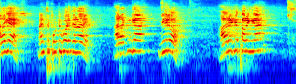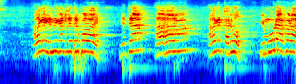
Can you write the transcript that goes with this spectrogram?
అలాగే మంచి ఫుడ్ కూడా తినాలి. ఆ రకంగా మీరు ఆరోగ్యపరంగా అలాగే ఎనిమిది గంటలు నిద్రపోవాలి. నిద్ర ఆహారం అలాగే చదువు. ఈ మూడు కూడా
